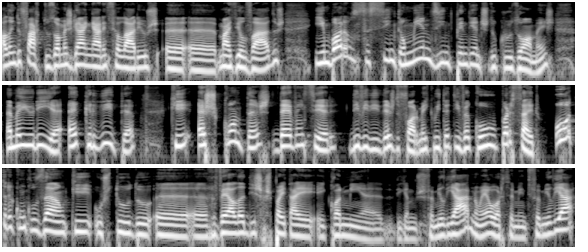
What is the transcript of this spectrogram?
além do facto dos homens ganharem salários uh, uh, mais elevados, e embora se sintam menos independentes do que os homens, a maioria acredita que as contas devem ser divididas de forma equitativa com o parceiro. Outra conclusão que o estudo uh, revela diz respeito à economia, digamos, familiar, não é? O orçamento familiar,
